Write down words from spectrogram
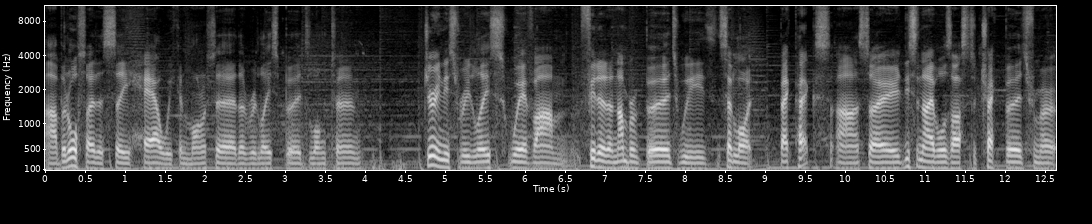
uh, but also to see how we can monitor the released birds long term. During this release, we've um, fitted a number of birds with satellite backpacks. Uh, so this enables us to track birds from a,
